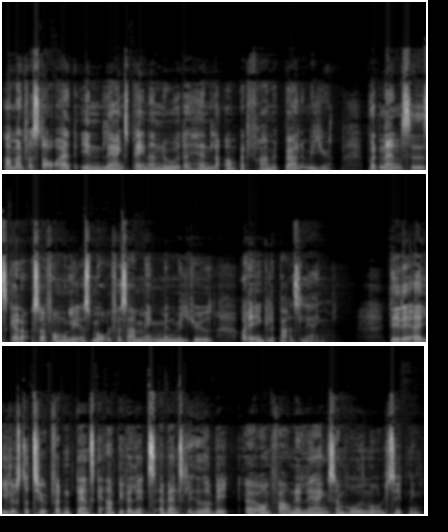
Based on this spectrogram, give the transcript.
og man forstår, at en læringsplan er noget, der handler om at fremme børnemiljø. På den anden side skal der så formuleres mål for sammenhængen mellem miljøet og det enkelte barns læring. Dette er illustrativt for den danske ambivalens af vanskeligheder ved at omfavne læring som hovedmålsætning.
